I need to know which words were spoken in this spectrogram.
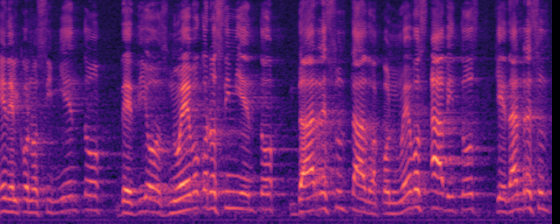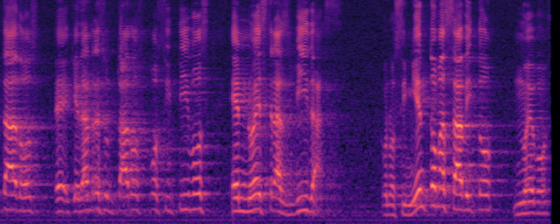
en el conocimiento de Dios. Nuevo conocimiento da resultado con nuevos hábitos que dan resultados, eh, que dan resultados positivos en nuestras vidas. Conocimiento más hábito, nuevos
